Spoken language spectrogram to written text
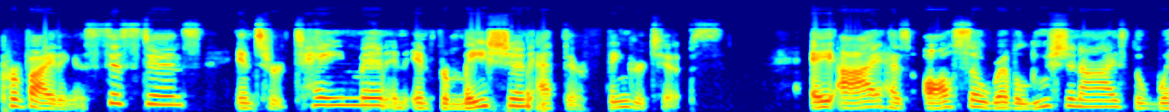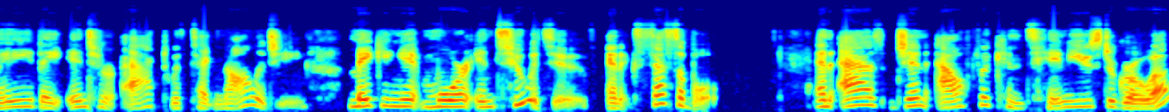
providing assistance, entertainment, and information at their fingertips. AI has also revolutionized the way they interact with technology, making it more intuitive and accessible. And as Gen Alpha continues to grow up,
